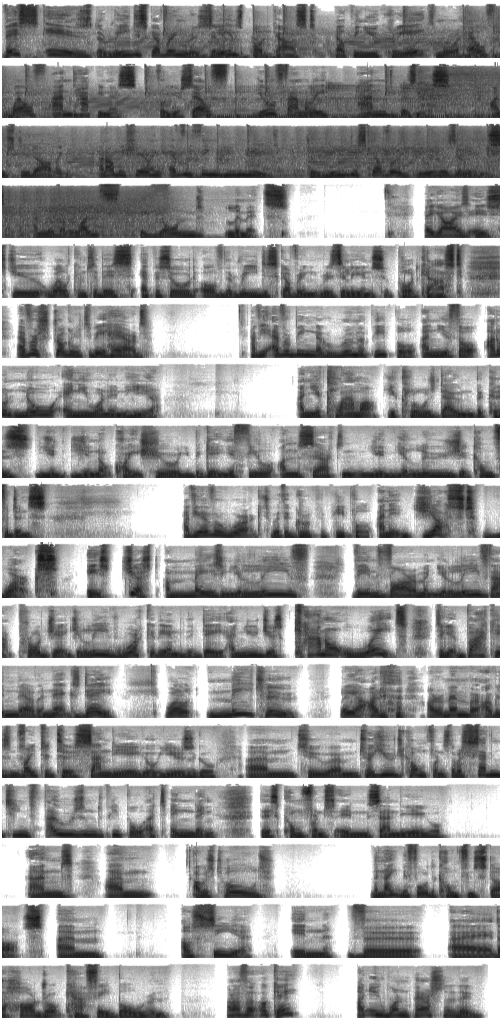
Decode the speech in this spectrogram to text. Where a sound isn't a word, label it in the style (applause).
This is the Rediscovering Resilience podcast, helping you create more health, wealth, and happiness for yourself, your family, and business. I'm Stew Darling, and I'll be sharing everything you need to rediscover your resilience and live a life beyond limits. Hey guys, it's Stew. Welcome to this episode of the Rediscovering Resilience podcast. Ever struggled to be heard? Have you ever been in a room of people and you thought, I don't know anyone in here? And you clam up, you close down because you, you're not quite sure. You begin, you feel uncertain, you, you lose your confidence. Have you ever worked with a group of people and it just works? It's just amazing. You leave the environment, you leave that project, you leave work at the end of the day, and you just cannot wait to get back in there the next day. Well, me too. Yeah, I, (laughs) I remember I was invited to San Diego years ago um, to um, to a huge conference. There were seventeen thousand people attending this conference in San Diego, and um, I was told the night before the conference starts, um, I'll see you in the uh, the Hard Rock Cafe ballroom. And I thought, okay, I knew one person at the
